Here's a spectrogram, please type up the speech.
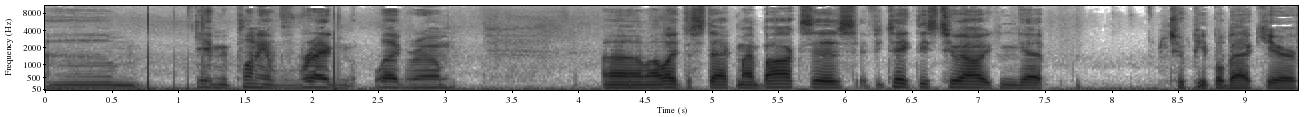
Um, gave me plenty of reg, leg room. Um, I like to stack my boxes. If you take these two out, you can get two people back here.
